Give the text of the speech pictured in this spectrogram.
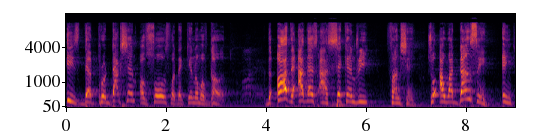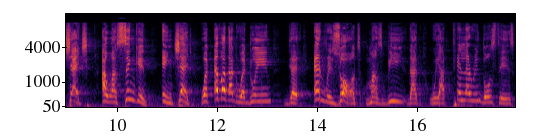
is the production of souls for the kingdom of God. The, all the others are secondary function. So our dancing in church, our singing in church, whatever that we're doing, the end result must be that we are tailoring those things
